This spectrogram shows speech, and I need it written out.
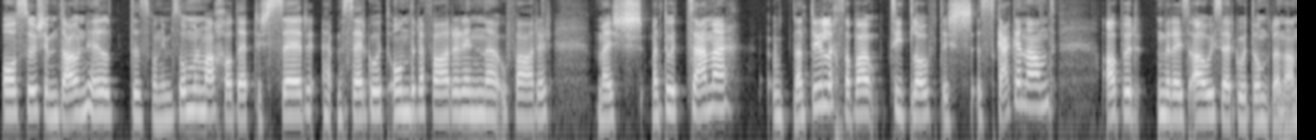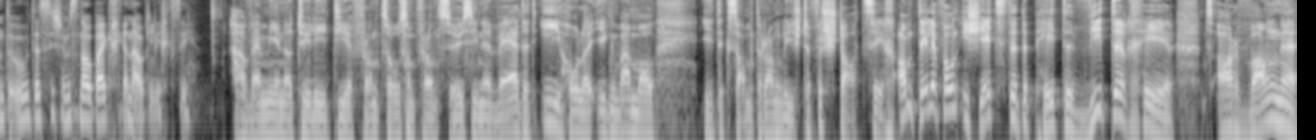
auch sonst im Downhill, das, was ich im Sommer mache, auch dort ist sehr, hat man sehr gut unter den Fahrerinnen und Fahrern. Man, ist, man tut zusammen und natürlich, sobald die Zeit läuft, ist es gegeneinander, aber wir haben alle sehr gut untereinander und das war im Snowbike genau gleich. Gewesen. Auch wenn wir natürlich die Franzosen und Französinnen werden einholen, irgendwann mal in der Gesamtrangliste, versteht sich. Am Telefon ist jetzt der Peter Wiederkehr zu Arwangen,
